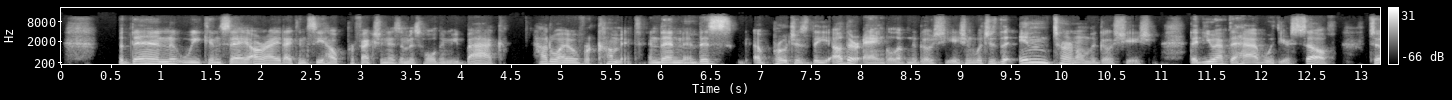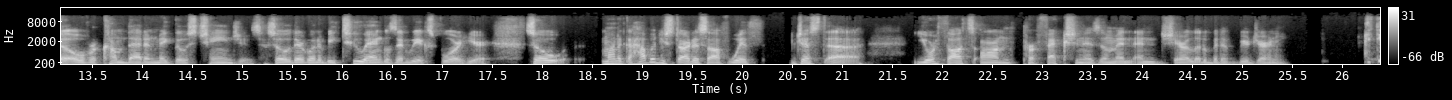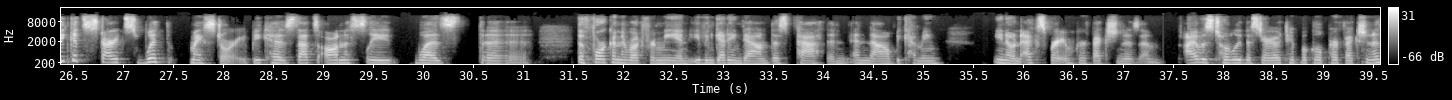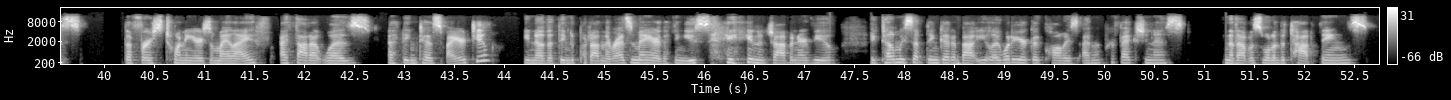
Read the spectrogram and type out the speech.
But then we can say, all right, I can see how perfectionism is holding me back how do I overcome it? And then mm-hmm. this approaches the other angle of negotiation, which is the internal negotiation that you have to have with yourself to overcome that and make those changes. So there are going to be two angles that we explore here. So, Monica, how about you start us off with just uh, your thoughts on perfectionism and, and share a little bit of your journey? I think it starts with my story because that's honestly was the the fork in the road for me and even getting down this path and and now becoming you know an expert in perfectionism. I was totally the stereotypical perfectionist the first 20 years of my life. I thought it was a thing to aspire to you know the thing to put on the resume or the thing you say in a job interview. Like tell me something good about you. Like what are your good qualities? I'm a perfectionist. You know that was one of the top things.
